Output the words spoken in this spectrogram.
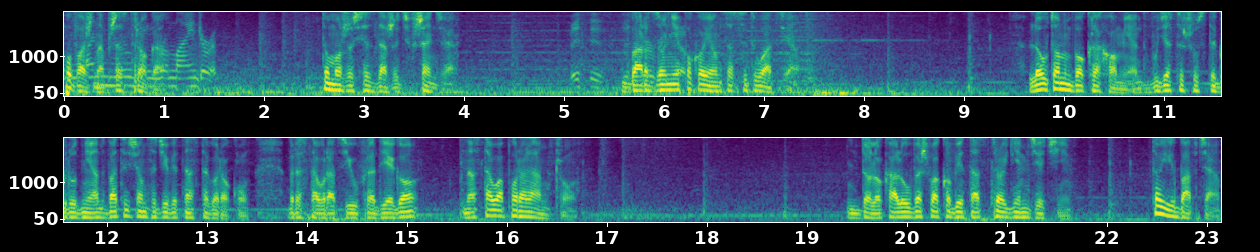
Poważna przestroga. To może się zdarzyć wszędzie. Bardzo niepokojąca sytuacja. Lowton w Oklahomie, 26 grudnia 2019 roku. W restauracji u Frediego nastała pora lunchu. Do lokalu weszła kobieta z trojgiem dzieci. To ich babcia.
